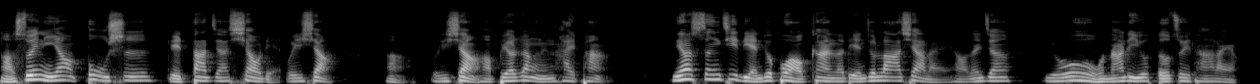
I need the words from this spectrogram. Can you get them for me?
啊，所以你要布施，给大家笑脸微笑啊，微笑哈，不要让人害怕。你要生气，脸就不好看了，脸就拉下来哈。人家哟，我哪里又得罪他了呀？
